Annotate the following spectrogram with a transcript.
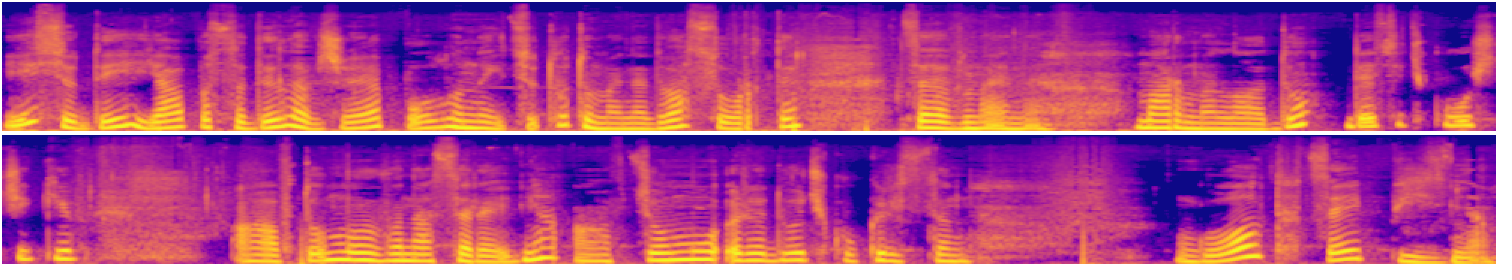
І сюди я посадила вже полуницю. Тут у мене два сорти. Це в мене мармеладу 10 кущиків, а в тому вона середня, а в цьому рядочку Крістен Голд це пізня.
